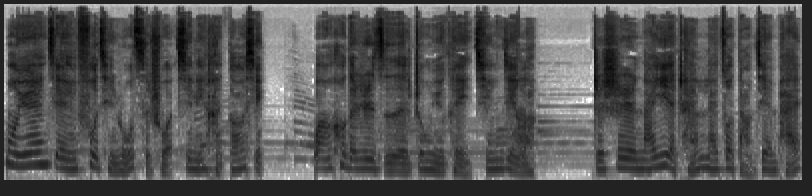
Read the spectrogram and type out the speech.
墨渊见父亲如此说，心里很高兴，往后的日子终于可以清静了。只是拿叶禅来做挡箭牌，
